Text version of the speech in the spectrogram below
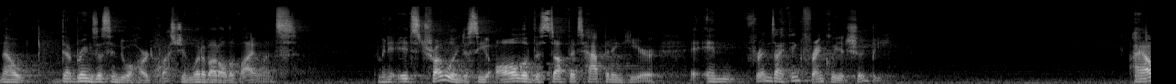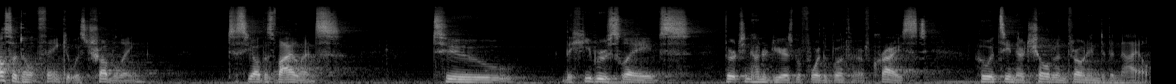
Now, that brings us into a hard question. What about all the violence? I mean, it's troubling to see all of the stuff that's happening here. And friends, I think frankly it should be. I also don't think it was troubling to see all this violence to the Hebrew slaves 1300 years before the birth of Christ who had seen their children thrown into the Nile,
